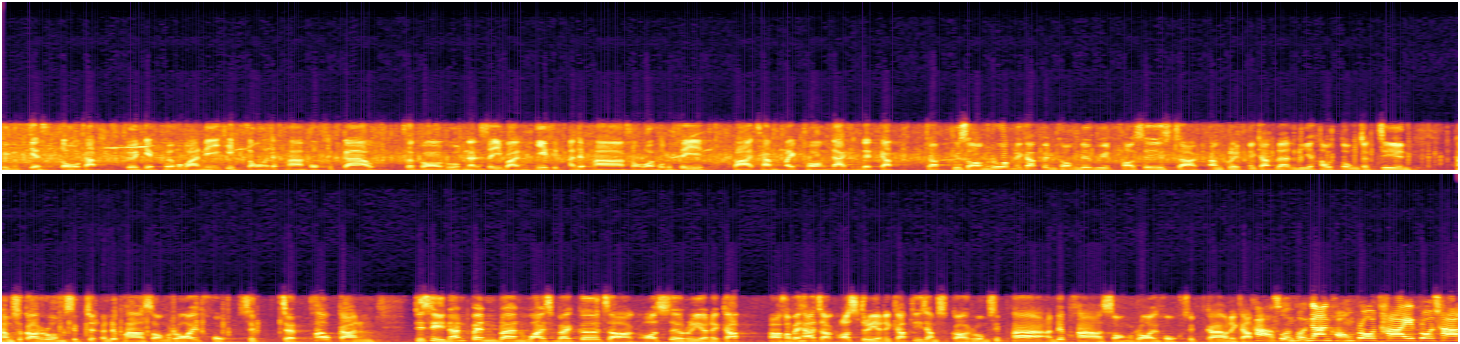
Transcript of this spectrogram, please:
ถึง 7 สโตครับ โดยเก็บเพิ่มเมื่อวานนี้อีก 2 อันดับพา 69 สกอร์รวมนั้น 4 วัน 20 อันดับพา 264คว้าแชมป์ไปครองได้สำเร็จครับครับคือ 2 ร่วบนะครับเป็นของเดวิดฮอลซีสจากอังกฤษนะครับและลีเฮาตงจากจีนทำสกอร์รวม 17 อันดอร์พา 267 เท่ากัน ที่ 4 นั้นเป็นแบรนด์ไวส์แบเกอร์จากออสเตรเลียนะครับขอไปห้าจากออสเตรียนะครับที่ทำสกอร์รวม 15 อันเดอร์พา269 นะครับ ค่ะ ส่วนผลงานของโปรไทย โปรช้าง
